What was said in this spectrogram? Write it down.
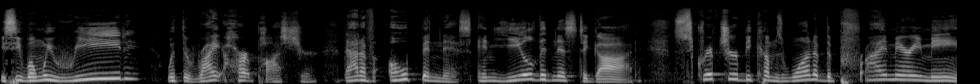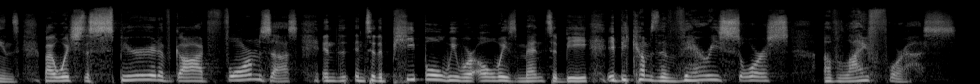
You see, when we read with the right heart posture, that of openness and yieldedness to God, Scripture becomes one of the primary means by which the Spirit of God forms us into the people we were always meant to be. It becomes the very source of life for us.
